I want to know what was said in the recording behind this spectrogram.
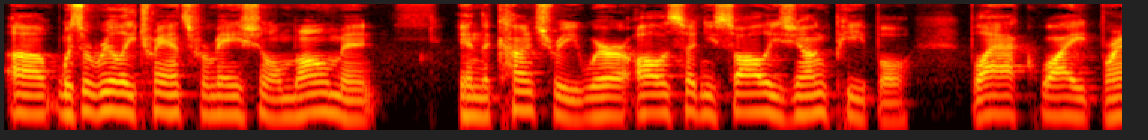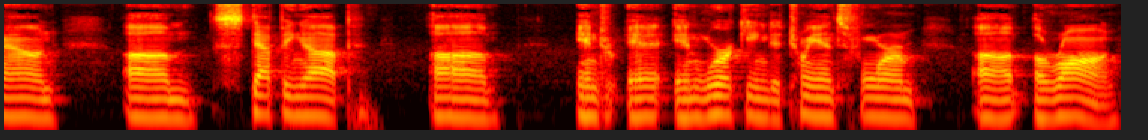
uh, was a really transformational moment in the country where all of a sudden you saw these young people, black, white, brown, um, stepping up uh, and, and working to transform uh, a wrong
